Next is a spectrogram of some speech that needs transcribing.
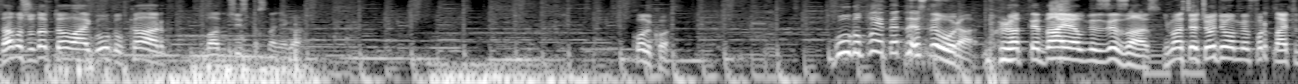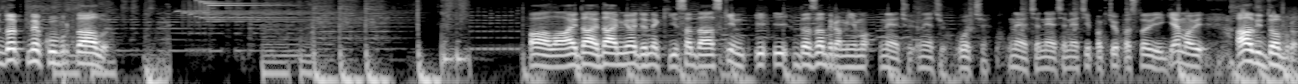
da možu dobiti ovaj Google Card, Vlad će ispast na njega. Koliko? Google Play 15 eura! Brate, daj, jel me zezaš? Imaš će ovdje vam je Fortnite dobiti neku brutalu. Ala, aj daj, daj mi ovdje neki sada skin i, i da zadramimo. Neću, neću, uće. Neće, neće, neće, ipak ću upast ovi gemovi. Ali dobro.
